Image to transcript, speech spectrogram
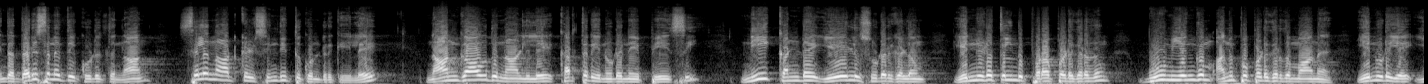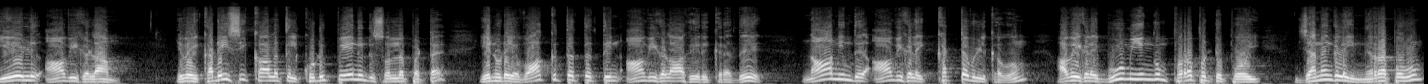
இந்த தரிசனத்தை கொடுத்து நான் சில நாட்கள் சிந்தித்துக் கொண்டிருக்கையிலே நான்காவது நாளிலே கர்த்தர் என்னுடனே பேசி நீ கண்ட ஏழு சுடர்களும் என்னிடத்திலிருந்து புறப்படுகிறதும் பூமியெங்கும் அனுப்பப்படுகிறதுமான என்னுடைய ஏழு ஆவிகளாம். இவை கடைசி காலத்தில் கொடுப்பேன் என்று சொல்லப்பட்ட என்னுடைய வாக்குத்தத்தத்தின் ஆவிகளாக இருக்கிறது. நான் இந்த ஆவிகளை கட்டவிழ்க்கவும் அவைகளை பூமியெங்கும் புறப்பட்டு போய் ஜனங்களை நிரப்பவும்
